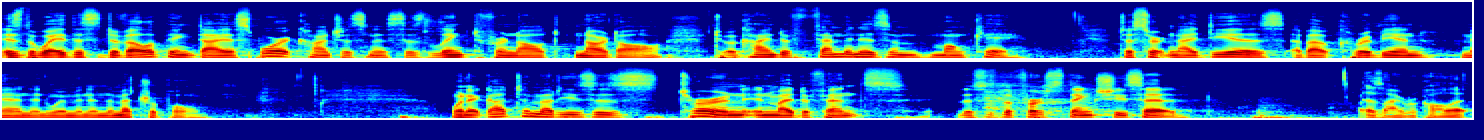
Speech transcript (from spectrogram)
is the way this developing diasporic consciousness is linked for Nardal to a kind of feminism manqué, to certain ideas about Caribbean men and women in the metropole. When it got to Maryse's turn in my defense, this is the first thing she said, as I recall it.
